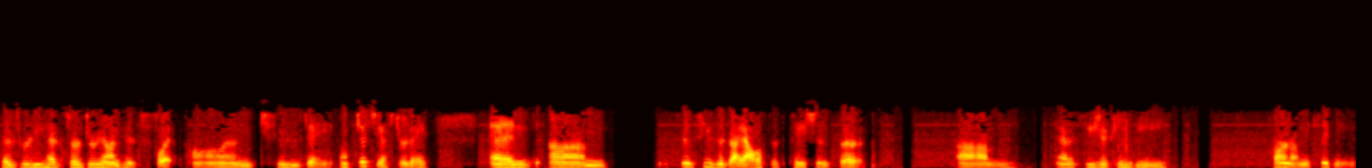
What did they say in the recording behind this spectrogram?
because Rudy had surgery on his foot on Tuesday, oh, just yesterday, and um, since he's a dialysis patient, the um, anesthesia can be hard on the kidneys.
